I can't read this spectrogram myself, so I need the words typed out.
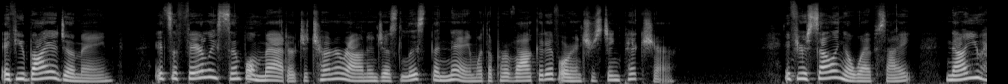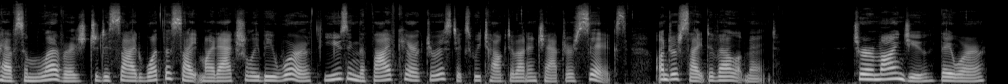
If you buy a domain, it's a fairly simple matter to turn around and just list the name with a provocative or interesting picture. If you're selling a website, now you have some leverage to decide what the site might actually be worth using the five characteristics we talked about in Chapter 6 under Site Development. To remind you, they were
